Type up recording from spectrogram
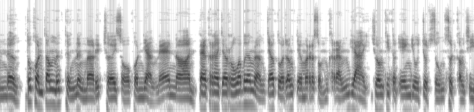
นหนึ่ง ทุกคนต้องนึกถึงหนึ่งมาริดเชยโสพลอย่างแน่นอน แต่ใครจะรู้ว่าเบื้องหลังเจ้าตัวต้องเจอมรสุมครั้งใหญ่ ช่วงที่ตนเองอยู่จุดสูงสุดของชี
